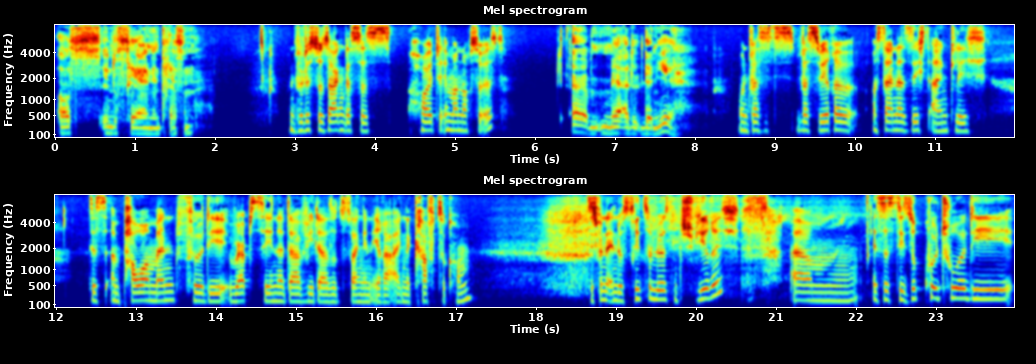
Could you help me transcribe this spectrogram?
aus industriellen Interessen. Und würdest du sagen, dass das heute immer noch so ist? Ähm, mehr denn je. Und was, ist, was wäre aus deiner Sicht eigentlich das Empowerment für die Rap-Szene, da wieder sozusagen in ihre eigene Kraft zu kommen? Sich von der Industrie zu lösen, schwierig. Ähm, ist es die Subkultur, die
